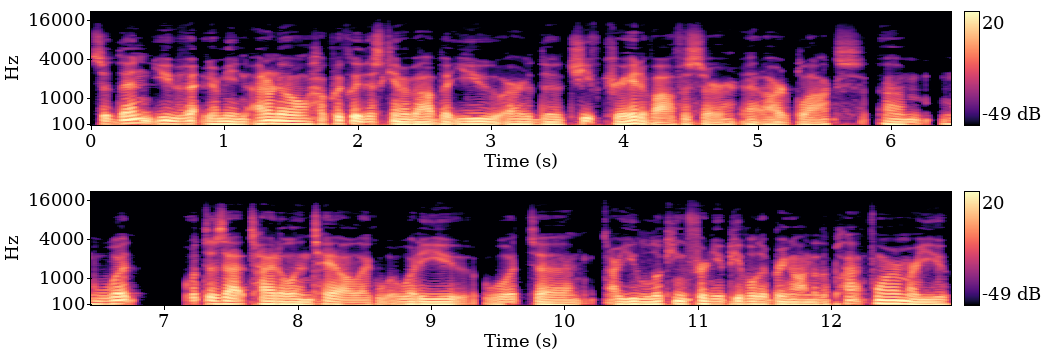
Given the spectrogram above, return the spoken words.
So then you, I mean, I don't know how quickly this came about, but you are the chief creative officer at Art Blocks. Um, what what does that title entail? Like, what are you? What uh, are you looking for new people to bring onto the platform? Are you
